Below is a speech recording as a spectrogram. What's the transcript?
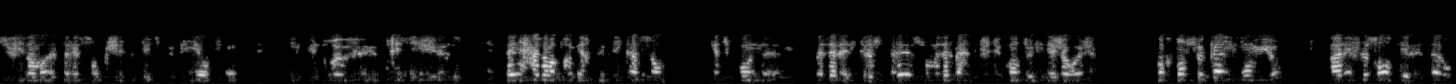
suffisamment intéressant que j'ai pu publier en fond une, revue prestigieuse. dans la première publication qui est une mazel les le stress ou mazel avec du contenu déjà ouais. Donc dans ce cas, il vaut mieux aller le sens des réseaux.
